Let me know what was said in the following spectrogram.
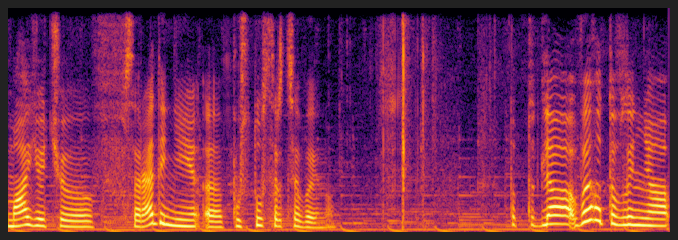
мають е, всередині е, пусту серцевину. Тобто для виготовлення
